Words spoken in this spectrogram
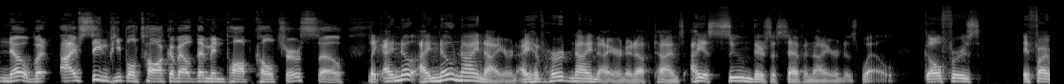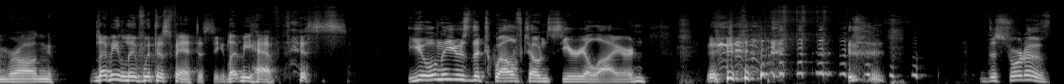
No, but I've seen people talk about them in pop culture, so like I know I know nine iron. I have heard nine iron enough times. I assume there's a seven iron as well. Golfers, if I'm wrong, let me live with this fantasy. Let me have this. You only use the 12 tone serial iron. the sort of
